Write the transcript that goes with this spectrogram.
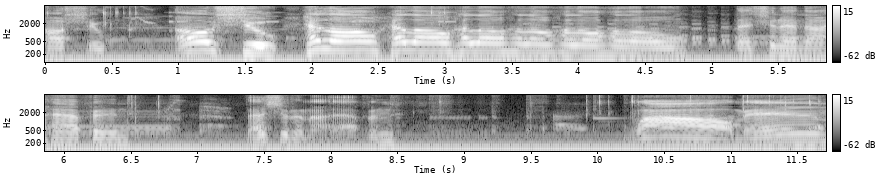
Oh shoot. Oh shoot. Hello, hello, hello, hello, hello, hello. That should have not happened. That should have not happened. Wow, man.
